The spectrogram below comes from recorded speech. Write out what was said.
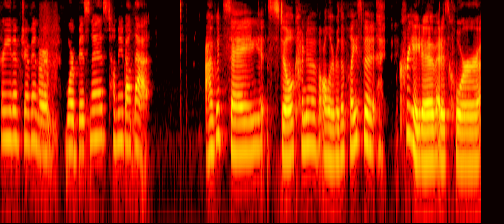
creative driven or more business? Tell me about that. I would say still kind of all over the place but creative at its core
